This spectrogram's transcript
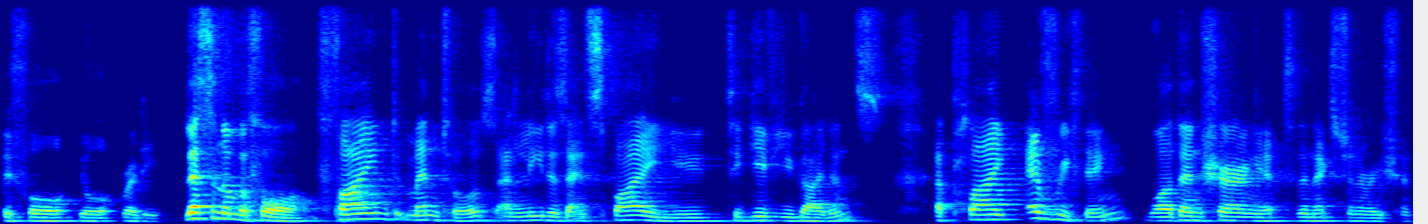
before you're ready. Lesson number four find mentors and leaders that inspire you to give you guidance. Apply everything while then sharing it to the next generation.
